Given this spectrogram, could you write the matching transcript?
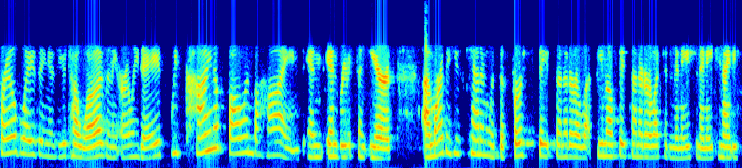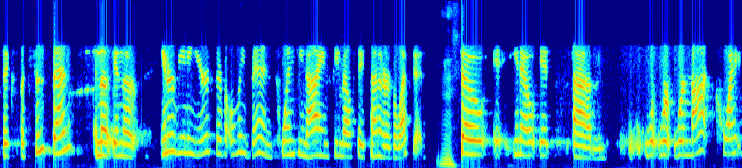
trailblazing as Utah was in the early days, we've kind of fallen behind in, in recent years. Uh, Martha Hughes Cannon was the first state senator, ele- female state senator elected in the nation in 1896. But since then, in the in the intervening years, there have only been 29 female state senators elected. Mm. So, it, you know, it's um, we're, we're not quite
